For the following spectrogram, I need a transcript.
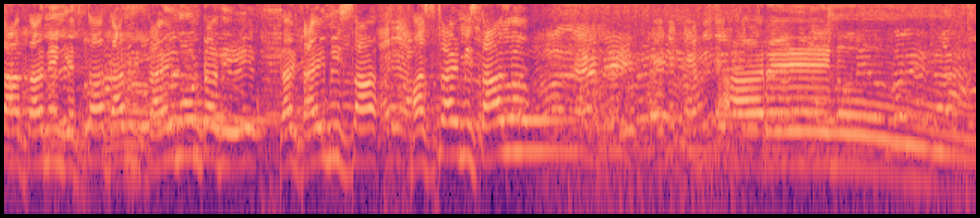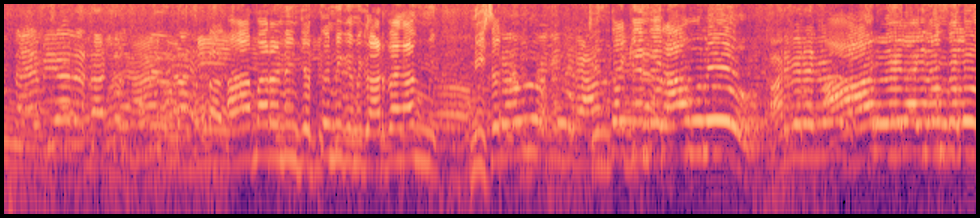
తాత నేను చెప్తా దానికి టైం ఉంటుంది. దానికి టైం ఇస్తా. ఫస్ట్ టైం ఇస్తా అరే నువ్వు. మరి నేను చెప్తే మీకు మీకు అర్థం కాదు? మీ- చింత కింద రాములు. ఆరు వేల ఐదు వందలు.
